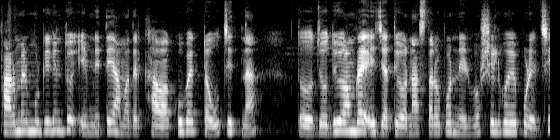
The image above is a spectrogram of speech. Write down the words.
ফার্মের মুরগি কিন্তু এমনিতেই আমাদের খাওয়া খুব একটা উচিত না। তো যদিও আমরা এই জাতীয় নাস্তার উপর নির্ভরশীল হয়ে পড়েছি,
